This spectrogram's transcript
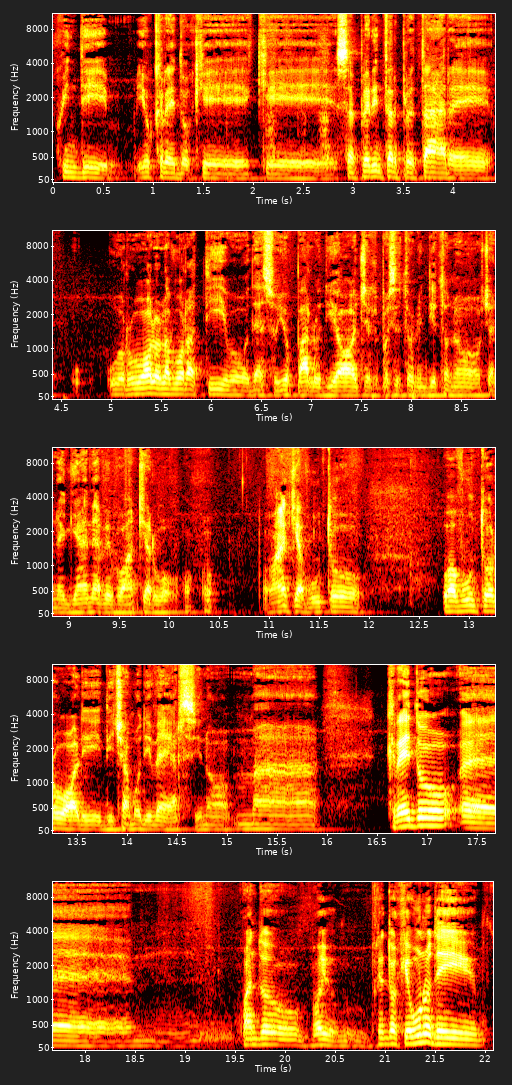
quindi io credo che, che, saper interpretare un ruolo lavorativo, adesso io parlo di oggi, che poi se torno indietro, no, cioè negli anni avevo anche, ho anche avuto, ho avuto ruoli diciamo diversi, no? ma credo, eh, quando, poi, credo che uno dei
